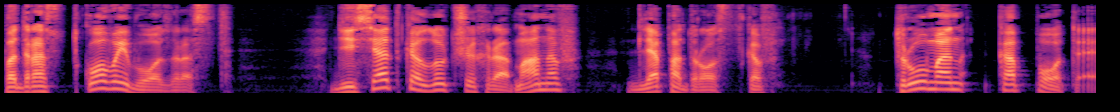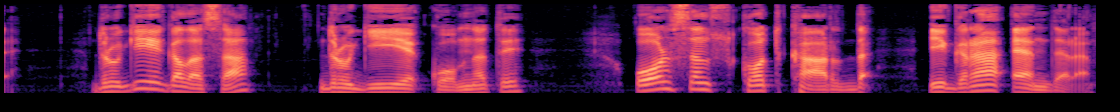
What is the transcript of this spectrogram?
Подростковый возраст. Десятка лучших романов для подростков. Трумен Капоте. Другие голоса, другие комнаты. Орсон Скотт Кард. Игра Эндера.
